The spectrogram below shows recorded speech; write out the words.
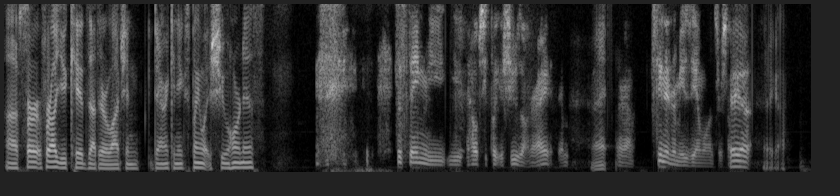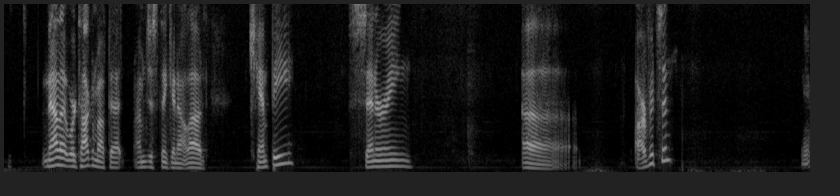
Uh, for for all you kids out there watching, Darren, can you explain what shoehorn is? It's this thing you, you helps you put your shoes on, right? I Right don't know. I've seen it in a museum once or something. Hey, uh, there you go. now that we're talking about that, I'm just thinking out loud. Kempe centering uh Arvidsson? Yeah.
